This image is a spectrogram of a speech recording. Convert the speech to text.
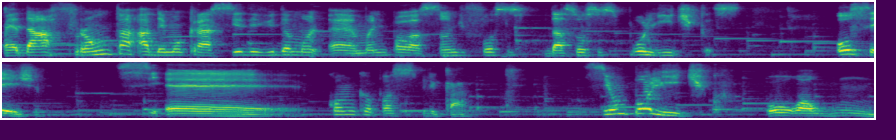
é da afronta à democracia devido à é, manipulação de forças das forças políticas. Ou seja, se, é, como que eu posso explicar? Se um político ou algum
